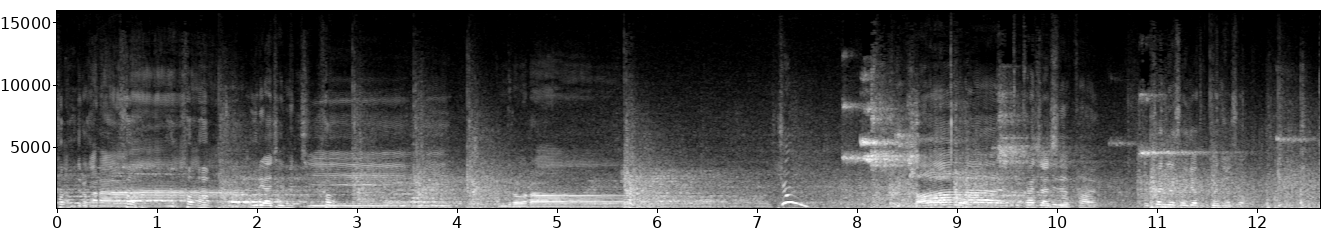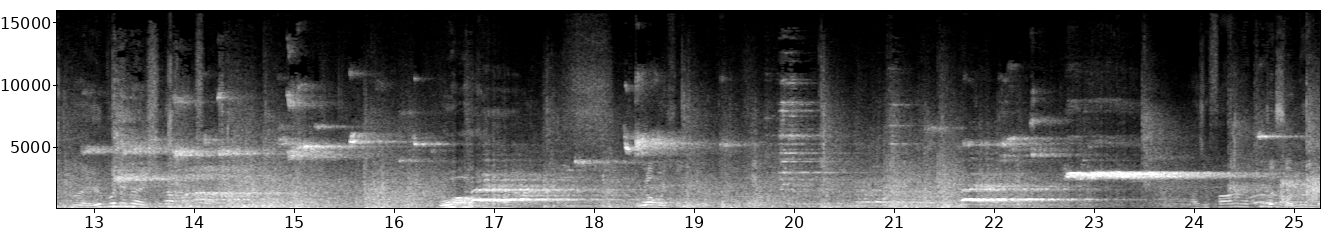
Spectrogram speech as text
8안 들어가라. 이래야 재밌지. 안 들어가라. 슝! 아. 독한 자식 12대 8 독한 녀석이야 독한 녀석. 1분이면 시간 많죠. 우와. 올라 멋있었는데 아직 파울할 필요는 됐어. 없는데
